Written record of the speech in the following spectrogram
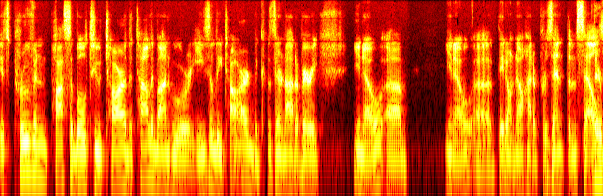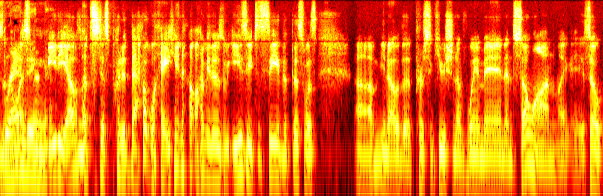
it's proven possible to tar the Taliban, who are easily tarred because they're not a very, you know, um, you know, uh, they don't know how to present themselves Their in branding. the Western media. Let's just put it that way. You know, I mean, it was easy to see that this was, um, you know, the persecution of women and so on. Like, so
